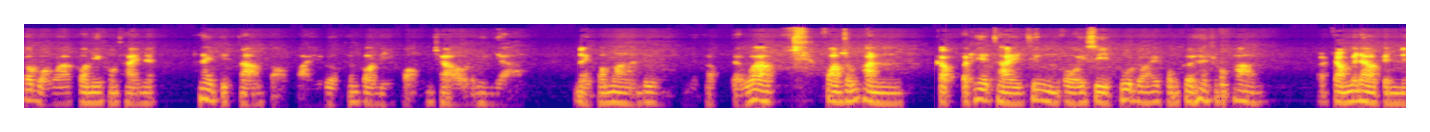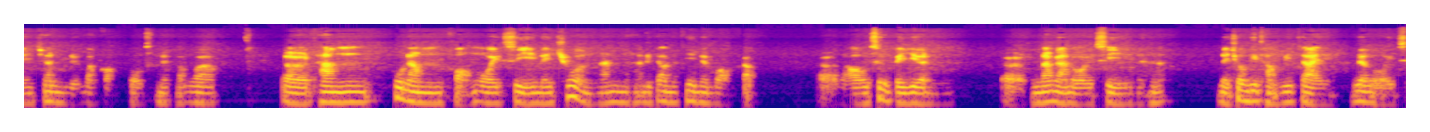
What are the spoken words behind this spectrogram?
ก็บอกว่ากรณีของไทยเนี่ยให้ติดตามต่อไปรวมทั้งกรณีของชาวโรฮิงญาในพม่าด้วยนะครับแต่ว่าความสัมพันธ์กับประเทศไทยซึ่ง OIC พูดไว้ผมเคยให้สัมภาษณ์ จำไม่ได้ว่าเป็นเนชั่นหรือบางกอกโพสนะครับว่าเอ่อทางผู้นำของ OIC ในช่วงนั้นนะฮะเจ้าหน้าที่เนี่ยบอกกับเราซึ่งไปเยือนสำนักงาน OIC นะฮะในช่วงที่ทำวิจัยเรื่อง OIC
